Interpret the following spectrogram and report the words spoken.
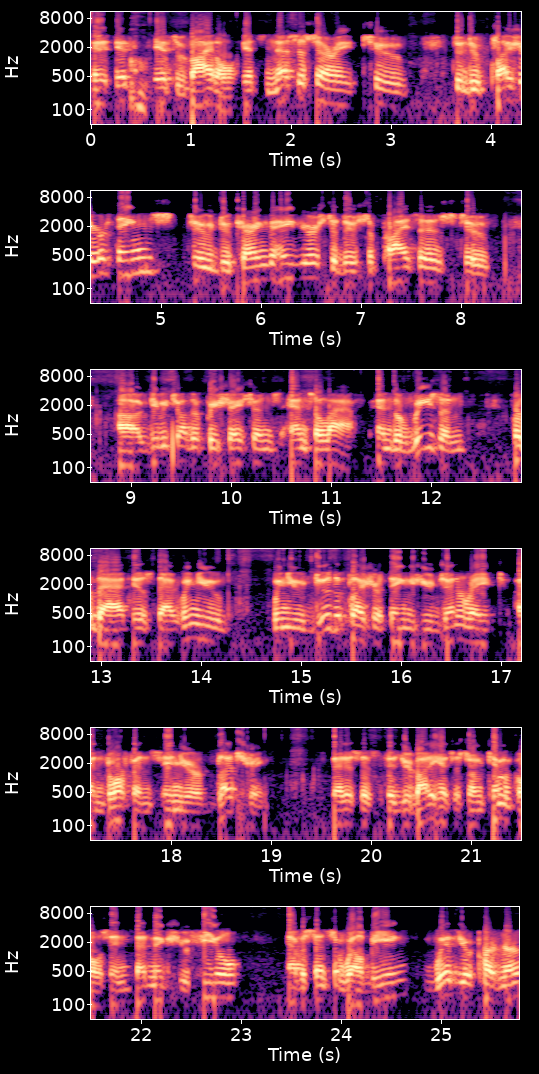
It, it, it's vital. It's necessary to to do pleasure things, to do caring behaviors, to do surprises, to uh, give each other appreciations, and to laugh. And the reason for that is that when you when you do the pleasure things, you generate endorphins in your bloodstream. That is, your body has its own chemicals, and that makes you feel, have a sense of well-being with your partner.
